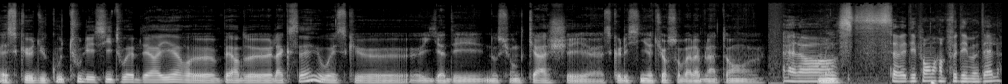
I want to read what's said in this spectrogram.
est-ce que du coup tous les sites web derrière euh, perdent l'accès ou est-ce qu'il euh, y a des notions de cache et euh, est-ce que les signatures sont valables un temps Alors ça va dépendre un peu des modèles.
